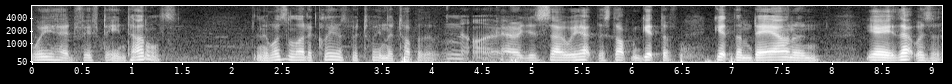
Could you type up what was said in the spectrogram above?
we had 15 tunnels, and there wasn't a lot of clearance between the top of the No. carriages, so we had to stop and get the get them down, and yeah, that was a,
